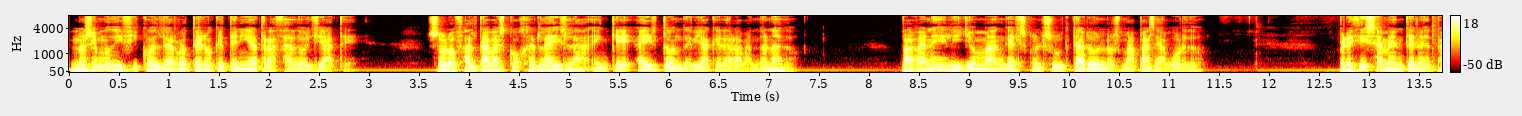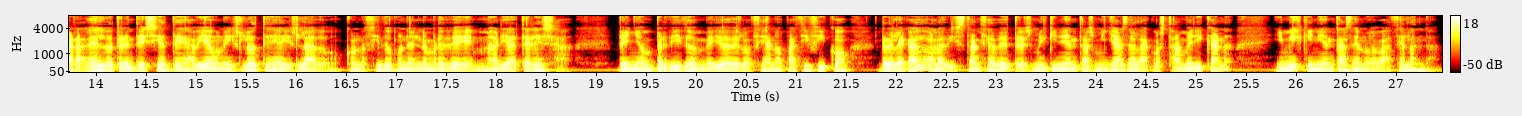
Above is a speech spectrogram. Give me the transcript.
No se modificó el derrotero que tenía trazado el yate. Solo faltaba escoger la isla en que Ayrton debía quedar abandonado. Paganel y John Mangles consultaron los mapas de a bordo. Precisamente en el paralelo 37 había un islote aislado, conocido con el nombre de María Teresa, peñón perdido en medio del Océano Pacífico, relegado a la distancia de 3.500 millas de la costa americana y 1.500 de Nueva Zelanda.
